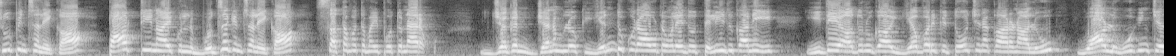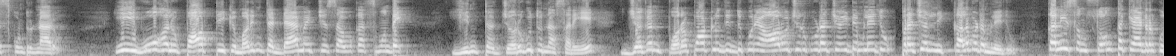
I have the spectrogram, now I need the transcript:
చూపించలేక పార్టీ నాయకులను బుజ్జగించలేక సతమతమైపోతున్నారు. జగన్ జనంలోకి ఎందుకు రావటం లేదో తెలియదు కానీ ఇదే అదునుగా ఎవరికి తోచిన కారణాలు వాళ్ళు ఊహించేసుకుంటున్నారు. ఈ ఊహలు పార్టీకి మరింత డ్యామేజ్ చేసే అవకాశం ఉంది. ఇంత జరుగుతున్నా సరే జగన్ పొరపాట్లు దిద్దుకునే ఆలోచన కూడా చేయటం లేదు ప్రజల్ని కలవడం లేదు కనీసం సొంత కేడర్కు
